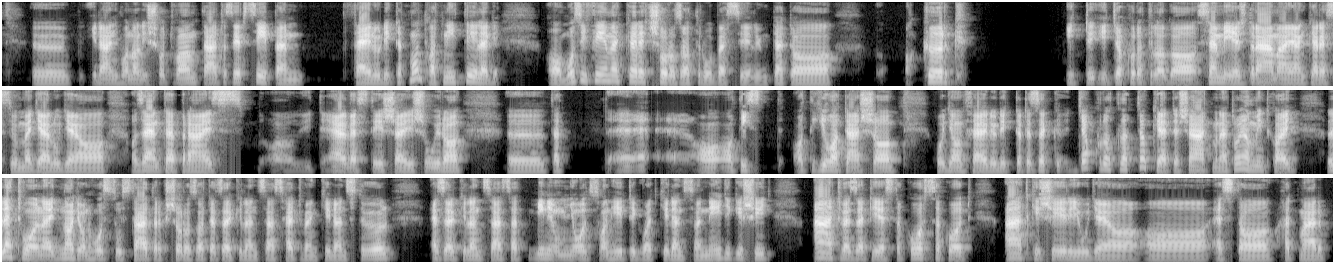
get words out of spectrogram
irányvonal is ott van, tehát azért szépen fejlődik, tehát mondhatni tényleg a mozifilmekkel egy sorozatról beszélünk, tehát a, a Körk itt, itt gyakorlatilag a személyes drámáján keresztül megy el ugye a, az Enterprise a, itt elvesztése és újra ö, tehát e- a, a, tiszt, a hivatása hogyan fejlődik. Tehát ezek gyakorlatilag tökéletes átmenet, olyan, mintha egy, lett volna egy nagyon hosszú Star Trek sorozat 1979-től, 1900, hát minimum 87-ig vagy 94-ig is így átvezeti ezt a korszakot, átkíséri ugye a, a, ezt a, hát már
